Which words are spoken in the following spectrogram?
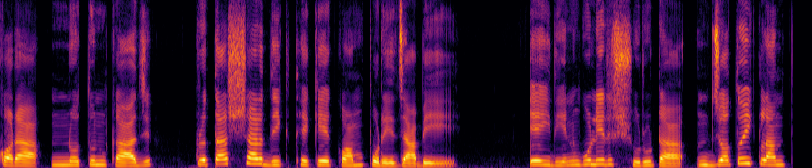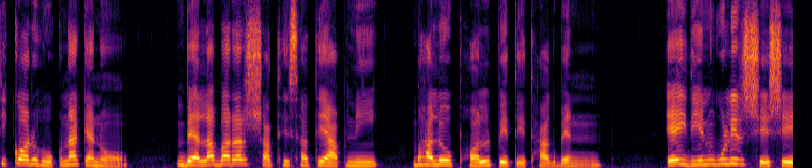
করা নতুন কাজ প্রত্যাশার দিক থেকে কম পড়ে যাবে। এই দিনগুলির শুরুটা যতই ক্লান্তিকর হোক না কেন, বেলা বাড়ার সাথে সাথে আপনি ভালো ফল পেতে থাকবেন। এই দিনগুলির শেষে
